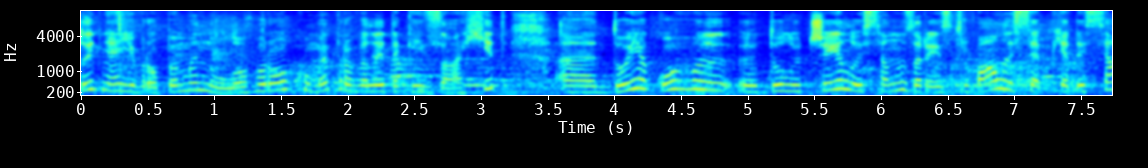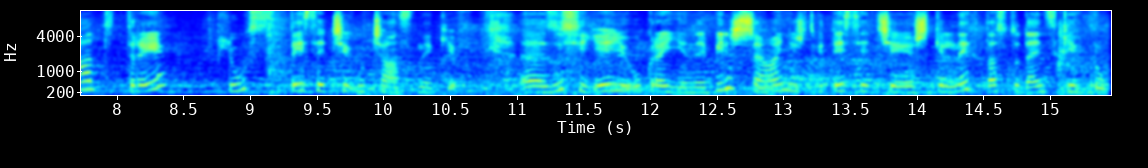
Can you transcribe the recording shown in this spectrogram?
До Дня Європи минулого року ми провели такий захід, е, до якого е, долучилося, ну зареєструвалося 53 плюс тисячі учасників е, з усієї України, більше аніж 2000 шкільних та студентських груп.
